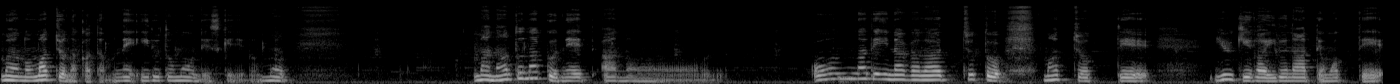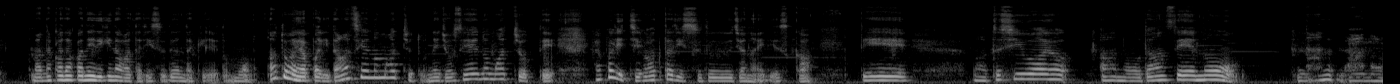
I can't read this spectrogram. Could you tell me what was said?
まあ、あのマッチョな方もねいると思うんですけれどもまあなんとなくねあの女でいながらちょっとマッチョって勇気がいるなって思って、まあ、なかなかねできなかったりするんだけれどもあとはやっぱり男性のマッチョとね女性のマッチョってやっぱり違ったりするじゃないですか。で、まあ、私はあの男性のなんあの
